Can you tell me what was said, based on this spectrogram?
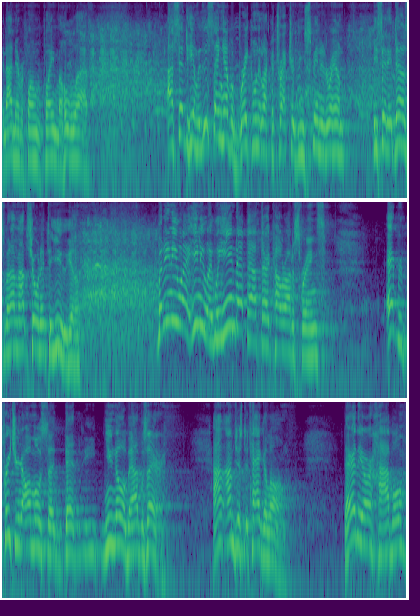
and I'd never flown a plane my whole life. I said to him, Does this thing have a brake on it like a tractor you spin it around? He said, It does, but I'm not showing it to you, you know. but anyway, anyway, we end up out there at Colorado Springs. Every preacher almost uh, that you know about was there. I'm, just a tag along. There they are, Hybel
